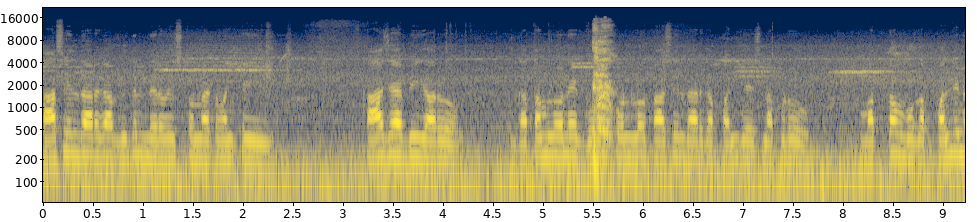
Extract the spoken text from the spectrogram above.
తహసీల్దార్గా విధులు నిర్వహిస్తున్నటువంటి కాజాబీ గారు గతంలోనే గోల్కొండలో తహసీల్దార్గా పనిచేసినప్పుడు మొత్తం ఒక పల్లిన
